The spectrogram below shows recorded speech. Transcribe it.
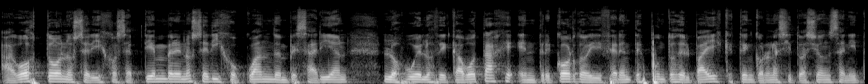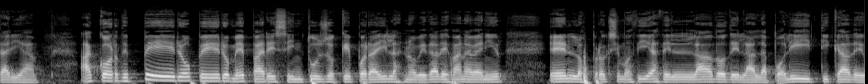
agosto, no se dijo septiembre, no se dijo cuándo empezarían los vuelos de cabotaje entre Córdoba y diferentes puntos del país que estén con una situación sanitaria acorde, pero, pero me parece, intuyo que por ahí las novedades van a venir en los próximos días del lado de la ala política, de,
